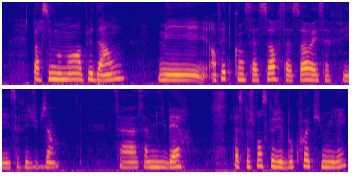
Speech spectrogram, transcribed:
par ce moment un peu down, mais en fait quand ça sort, ça sort et ça fait, ça fait du bien. Ça, ça me libère, parce que je pense que j'ai beaucoup accumulé.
